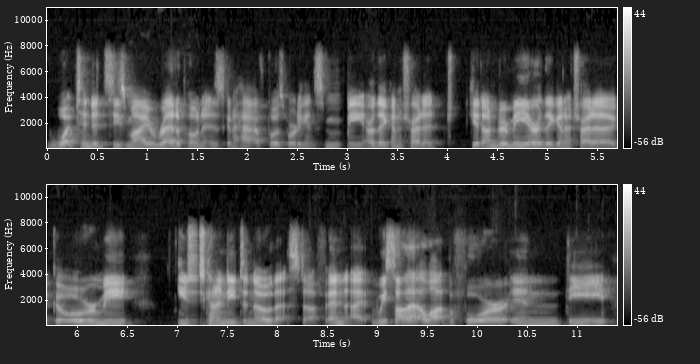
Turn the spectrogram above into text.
what tendencies my red opponent is going to have post board against me. Are they going to try to get under me? Or are they going to try to go over me? You just kind of need to know that stuff. And I, we saw that a lot before in the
